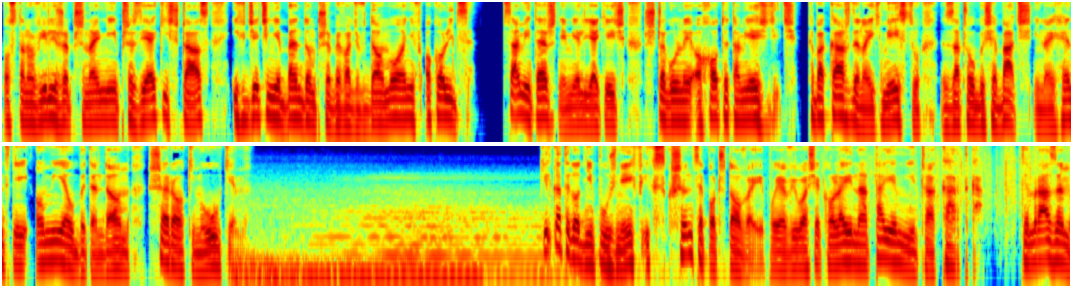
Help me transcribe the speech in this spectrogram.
Postanowili, że przynajmniej przez jakiś czas ich dzieci nie będą przebywać w domu ani w okolicy. Sami też nie mieli jakiejś szczególnej ochoty tam jeździć. Chyba każdy na ich miejscu zacząłby się bać i najchętniej omijałby ten dom szerokim łukiem. Kilka tygodni później w ich skrzynce pocztowej pojawiła się kolejna tajemnicza kartka. Tym razem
